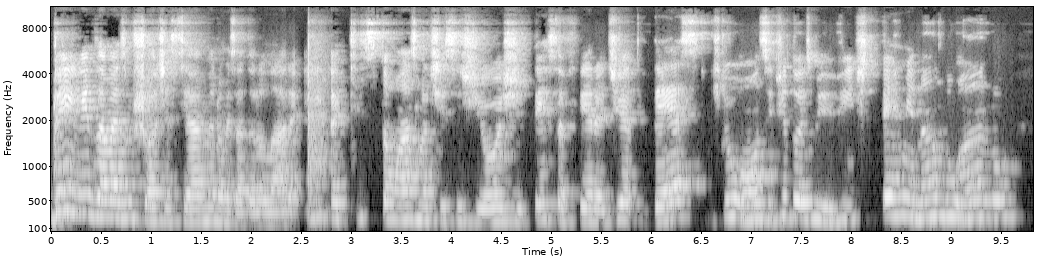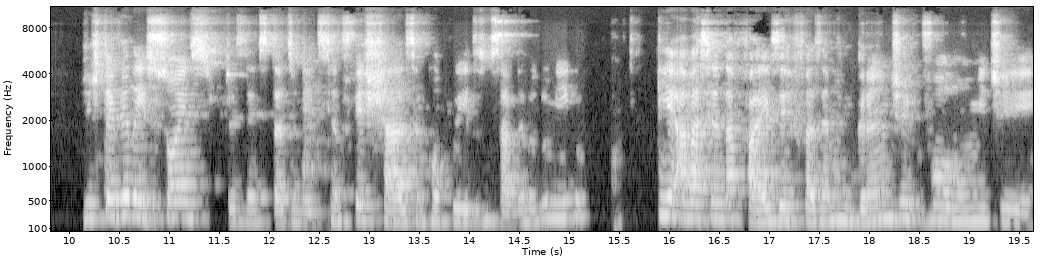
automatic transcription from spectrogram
Bem-vindos a mais um Short SA, meu nome é Isadora Lara e aqui estão as notícias de hoje, terça-feira, dia 10 de 11 de 2020, terminando o ano. A gente teve eleições, presidente dos Estados Unidos sendo fechadas, sendo concluídas no sábado e no domingo, e a vacina da Pfizer fazendo um grande volume de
